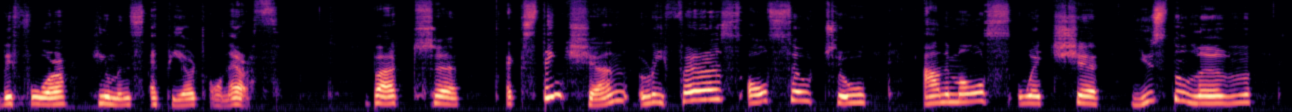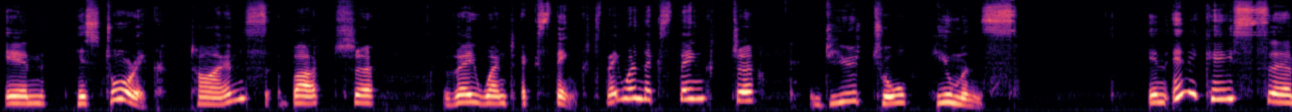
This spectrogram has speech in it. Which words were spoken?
before humans appeared on Earth. But uh, extinction refers also to animals which uh, used to live in historic times, but uh, they went extinct. They went extinct uh, due to humans. In any case, uh,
